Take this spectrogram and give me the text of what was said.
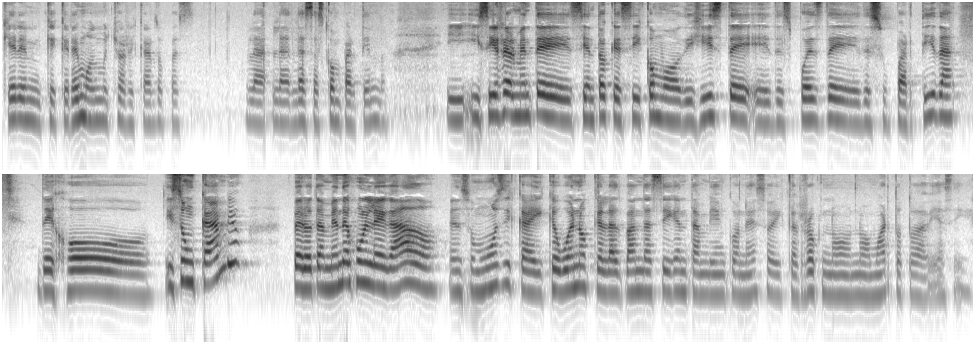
quieren, que queremos mucho a Ricardo, pues la, la, estás compartiendo. Y, y, sí, realmente siento que sí, como dijiste, eh, después de, de, su partida, dejó, hizo un cambio, pero también dejó un legado en su música y qué bueno que las bandas siguen también con eso y que el rock no, no ha muerto todavía, sigue.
